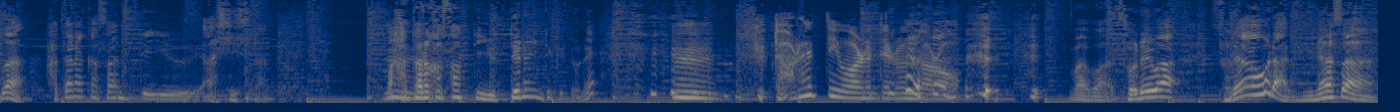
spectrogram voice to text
は畑中さんっていうアシスタントがいてまあ、うん畑中さんって言ってないんだけどね。うん。誰って言われてるんだろう。まあまあ、それは、それはほら、皆さん、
